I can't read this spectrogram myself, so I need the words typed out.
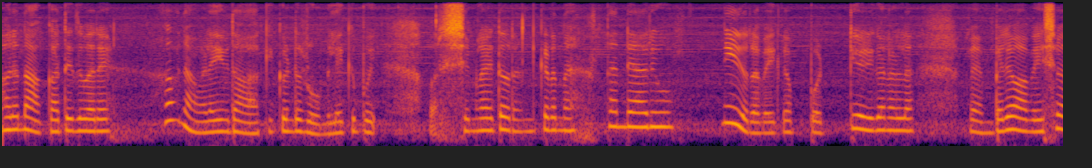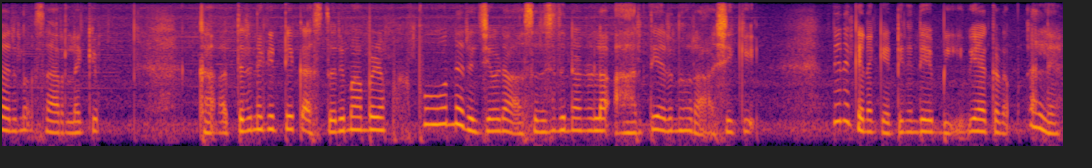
അവനെ നാക്കാത്ത ഇതുവരെ? അവൻ അവളെ ഇതാക്കിക്കൊണ്ട് റൂമിലേക്ക് പോയി. വർഷങ്ങളായിട്ട് ഉറങ്ങിക്കിടന്ന് തന്റെ ആ ഒരു നീരുറവയൊക്കെ പൊട്ടി ഒഴുകാനുള്ള വെമ്പലോ ആവേശമായിരുന്നു സാറിലേക്കും കാത്തിരുന്ന് കിട്ടിയ കസ്തൂരി മാമ്പഴം പൂർണ രുചിയോടെ ആസ്വദിച്ച് തിന്നാനുള്ള ആർത്തിയായിരുന്നു റാഷിക്ക്. നിനക്കെന്നെ കെട്ടി നിന്റെ ബീവിയാക്കണം അല്ലേ?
